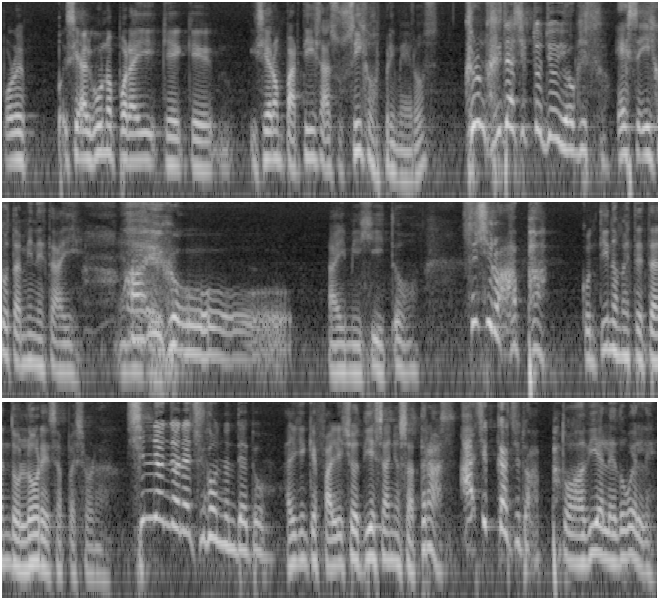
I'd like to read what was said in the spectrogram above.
Por, si alguno por ahí que, que hicieron partir a sus hijos primeros, 그럼 그 자식도 저 여기 있어. ese hijo también está ahí. 아이고 Ay, mi hijito. 수시로 아파. Continuamente está en dolor esa persona. 10년 전에 죽었는데도 Alguien que falleció 10 años atrás, 아직까지도 아파. todavía le duele.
